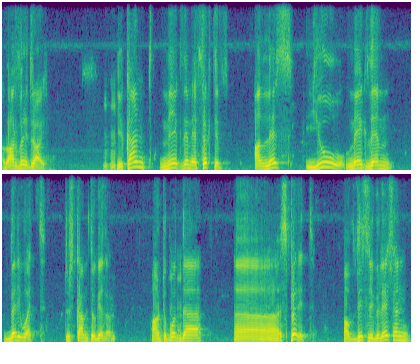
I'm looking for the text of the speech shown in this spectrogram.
or are very dry. You can't make them effective unless you make them very wet to come together and to put the uh, spirit of this regulation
